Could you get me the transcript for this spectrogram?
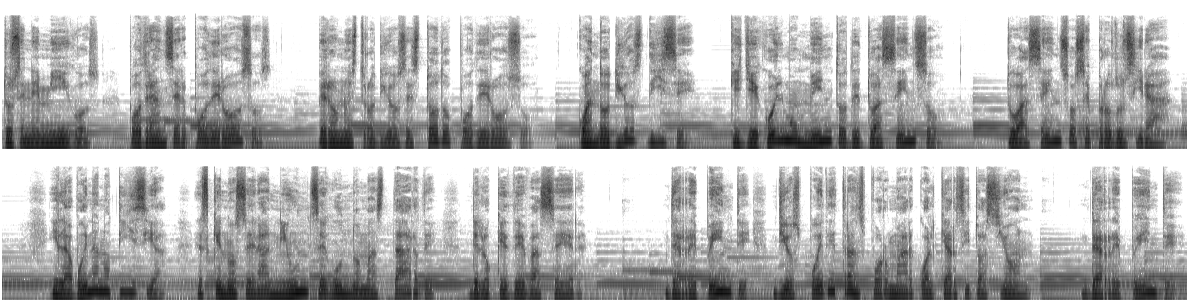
Tus enemigos podrán ser poderosos, pero nuestro Dios es todopoderoso. Cuando Dios dice que llegó el momento de tu ascenso, tu ascenso se producirá. Y la buena noticia es que no será ni un segundo más tarde de lo que deba ser. De repente, Dios puede transformar cualquier situación. De repente,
